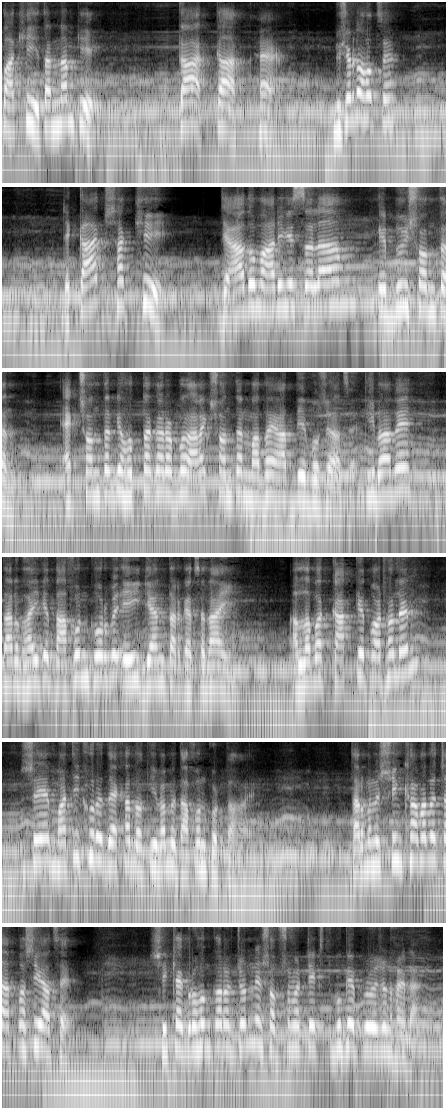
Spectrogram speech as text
পাখি। তার নাম কি? কাক কাক হ্যাঁ। বিষয়টা হচ্ছে যে কাক সাক্ষী যে আদম আলী এর দুই সন্তান। এক সন্তানকে হত্যা করার পর আরেক সন্তান মাথায় হাত দিয়ে বসে আছে। কীভাবে? তার ভাইকে দাফন করবে এই জ্ঞান তার কাছে নাই। আল্লাহবাক কাককে পাঠালেন, সে মাটি খুঁড়ে দেখাল কীভাবে দাফন করতে হয়। তার মানে শিক্ষা আমাদের চারপাশেই আছে। শিক্ষা গ্রহণ করার জন্য সবসময় টেক্সট বুকের প্রয়োজন হয় না।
